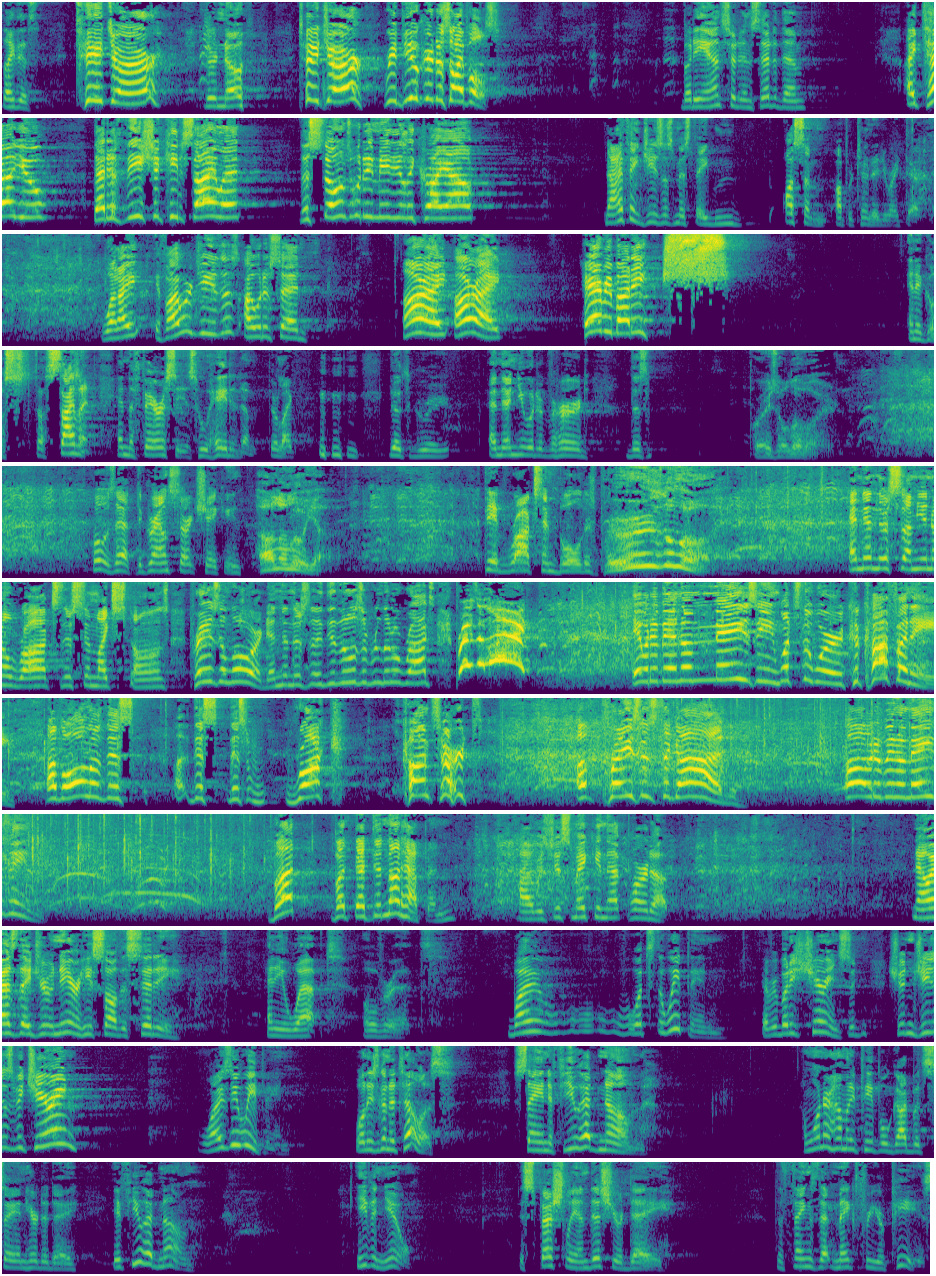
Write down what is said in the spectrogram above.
like this. Teacher! Their no Teacher, rebuke your disciples. But he answered and said to them, I tell you that if these should keep silent, the stones would immediately cry out. Now, I think Jesus missed a awesome opportunity right there. what I, if I were Jesus, I would have said, "All right, all right, hey everybody, shh," and it goes silent. And the Pharisees who hated him, they're like, "That's great," and then you would have heard this, "Praise the Lord." what was that? The ground starts shaking. Hallelujah. Big rocks and boulders. Praise the Lord. And then there's some, you know, rocks. There's some like stones. Praise the Lord. And then there's the, those little rocks. Praise the Lord. It would have been amazing. What's the word? Cacophony of all of this, uh, this, this rock concert of praises to God. Oh, it would have been amazing. But, but that did not happen. I was just making that part up. Now, as they drew near, he saw the city and he wept over it. Why? What's the weeping? Everybody's cheering. Shouldn't Jesus be cheering? Why is he weeping? Well, he's going to tell us, saying, If you had known, I wonder how many people God would say in here today, if you had known, even you, especially in this your day, the things that make for your peace.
